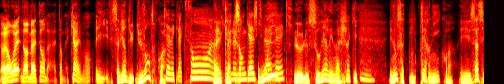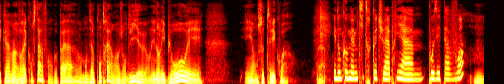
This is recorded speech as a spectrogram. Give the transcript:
Alors ouais, non mais attends, bah attends, bah carrément. Et il- ça vient du, du ventre quoi. Puis avec l'accent, avec, Avec le langage qui va Oui. avec. Le, le sourire, les machins qui. Hmm. Et nous, ça nous ternit quoi. Et ça, c'est quand même un vrai constat. Enfin, on peut pas vraiment dire le contraire. Aujourd'hui, euh, on est dans les bureaux et et on se tait quoi. Et donc au même titre que tu as appris à poser ta voix Hmm.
